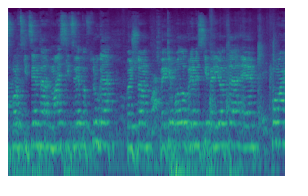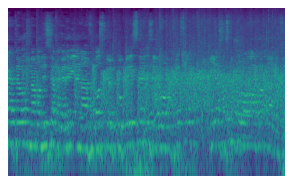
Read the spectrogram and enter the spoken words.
спортски центар Мајски цвет од Струга, кој што веќе подолг временски период е помагател на Младинската академија на фудбалскиот клуб Елисер за неговото предстој и ја заслужува оваа благодарница.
